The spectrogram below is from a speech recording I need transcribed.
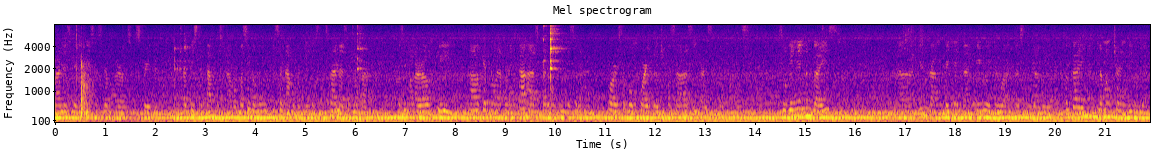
Balas ka nagising sila mga around 6.30. At least natapos na ako. Kasi mag-uumpisa na ako maglinis ng sala sa baba. Kasi mga around 8. Aakit naman ako ng taas para maglinis sa lahat. Or sa buong kwarto at saka sa CR sa taas. So, ganyan lang guys. Ah, yun lang, ganyan lang. Iniwa-iwa at tapos nilagay. Pagkain yan, lamang tiyan din yan.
